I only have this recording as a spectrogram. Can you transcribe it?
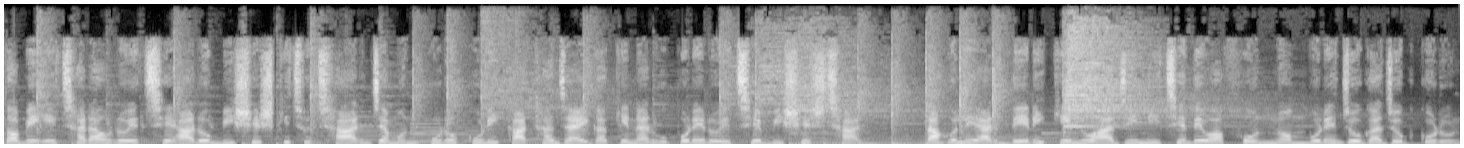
তবে এছাড়াও রয়েছে আরও বিশেষ কিছু ছাড় যেমন পুরো কুড়ি কাঠা জায়গা কেনার উপরে রয়েছে বিশেষ ছাড়। তাহলে আর দেরি কেন আজই নিচে দেওয়া ফোন নম্বরে যোগাযোগ করুন।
